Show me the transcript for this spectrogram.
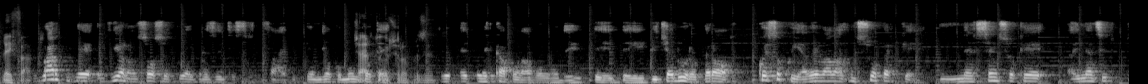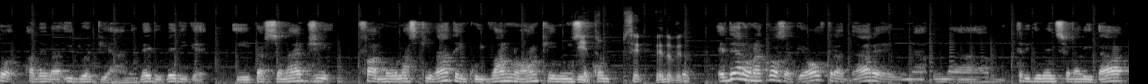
l'hai fatto. Guarda che io non so se tu hai presente Street Fighter, che è un gioco molto certo tecnico, è il capolavoro dei, dei, dei, picchiaduro, però questo qui aveva la, il suo perché, nel senso che innanzitutto aveva i due piani, vedi, vedi che i personaggi fanno una schivata in cui vanno anche in un Dietro. secondo... Sì, vedo, vedo ed era una cosa che oltre a dare una, una tridimensionalità,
